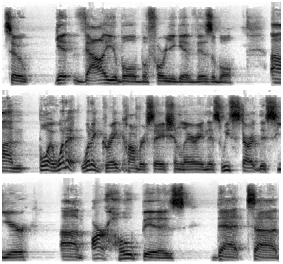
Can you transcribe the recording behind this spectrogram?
So get valuable before you get visible. Um, boy, what a what a great conversation, Larry. And as we start this year, um, our hope is that uh,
